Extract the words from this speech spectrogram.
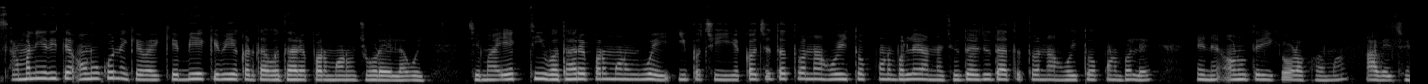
સામાન્ય રીતે અણુ કોને કહેવાય? કે બે કે બે કરતાં વધારે પરમાણુ જોડાયેલા હોય. જેમાં એકથી વધારે પરમાણુ હોય એ પછી એક જ તત્વના હોય તો પણ ભલે અને જુદા જુદા તત્વના હોય તો પણ ભલે, એને અણુ તરીકે ઓળખવામાં આવે છે.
